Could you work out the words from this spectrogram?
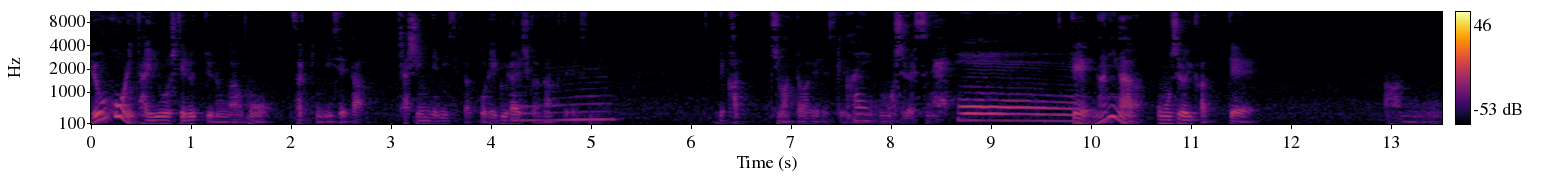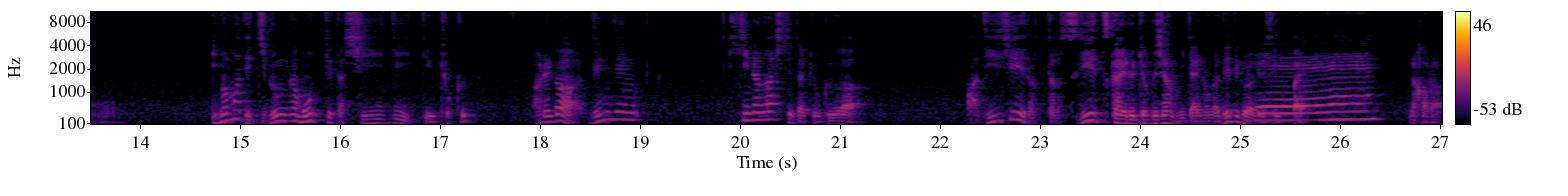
両方に対応してるっていうのがもうさっき見せた写真で見せたこれぐらいしかなくてですね。で買っちまったわけですけど、はい。面白いですね。で何が面白いかってあの今まで自分が持ってた CD っていう曲あれが全然聞き流してた曲があ DJ だったらすげえ使える曲じゃんみたいのが出てくるわけですよいっぱい。へだから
